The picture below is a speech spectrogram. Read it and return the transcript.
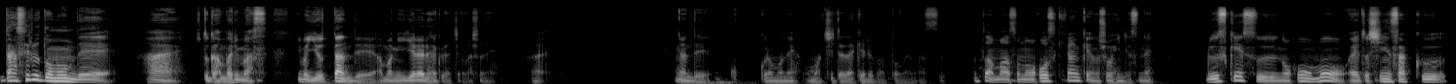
出せると思うんではい。ちょっと頑張ります。今言ったんであんま逃げられなくなっちゃいましたね。はい。なんでこれもねお待ちいただければと思います。あとはまあその宝石関係の商品ですね。ルースケースの方も、えー、と新作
